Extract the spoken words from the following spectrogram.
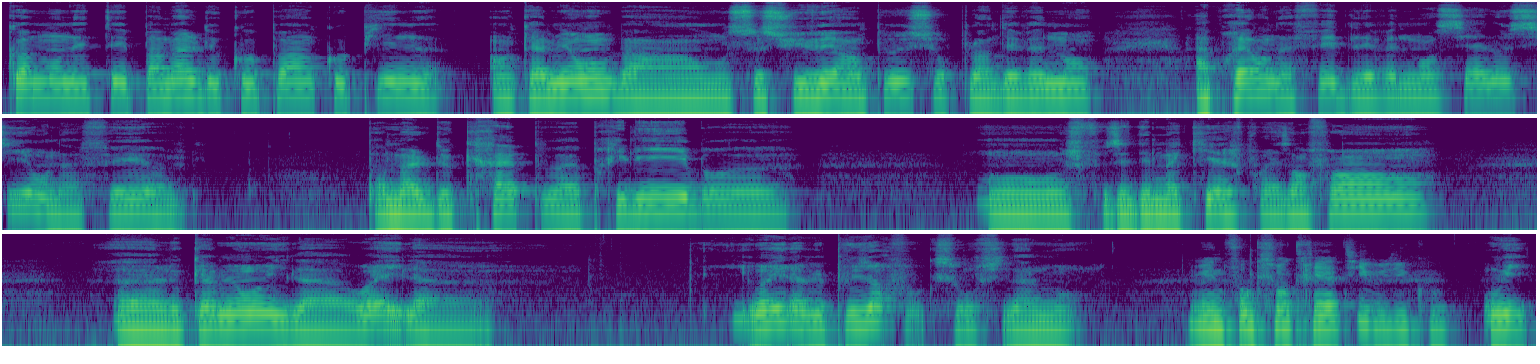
comme on était pas mal de copains, copines en camion, ben, on se suivait un peu sur plein d'événements. Après, on a fait de l'événementiel aussi. On a fait pas mal de crêpes à prix libre. je faisais des maquillages pour les enfants. Euh, le camion, il a, ouais, il a, ouais, il avait plusieurs fonctions finalement. Avait une fonction créative du coup. Oui.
